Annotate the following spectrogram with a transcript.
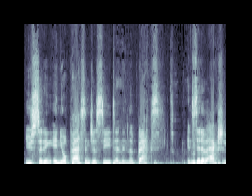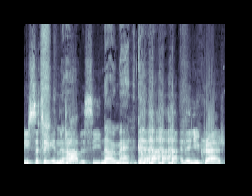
you're sitting in your passenger seat and in the back seat instead of actually sitting in the No. driver's seat No, man. And then you crash.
